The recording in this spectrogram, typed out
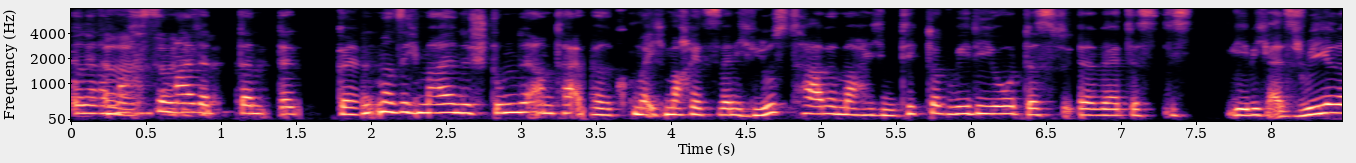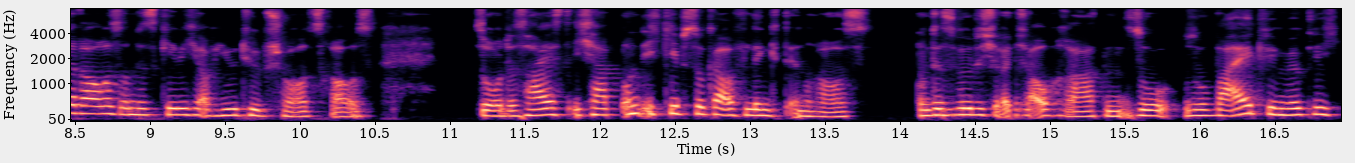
und dann Irre machst du mal, dann, dann, gönnt man sich mal eine Stunde am Tag. Also guck mal, ich mache jetzt, wenn ich Lust habe, mache ich ein TikTok-Video. Das, äh, das, das gebe ich als Reel raus und das gebe ich auf YouTube Shorts raus. So, das heißt, ich habe und ich gebe sogar auf LinkedIn raus. Und das würde ich euch auch raten, so so weit wie möglich.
